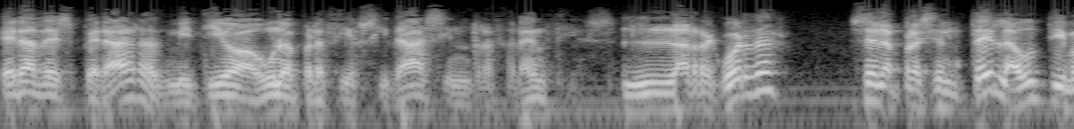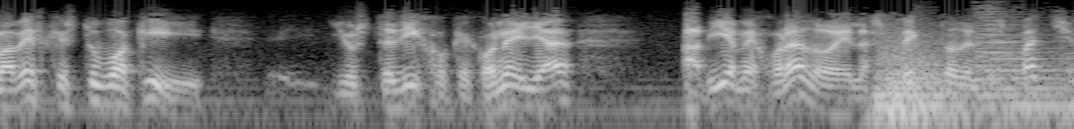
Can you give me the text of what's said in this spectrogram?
Era de esperar, admitió a una preciosidad sin referencias. ¿La recuerda? Se la presenté la última vez que estuvo aquí y usted dijo que con ella había mejorado el aspecto del despacho.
